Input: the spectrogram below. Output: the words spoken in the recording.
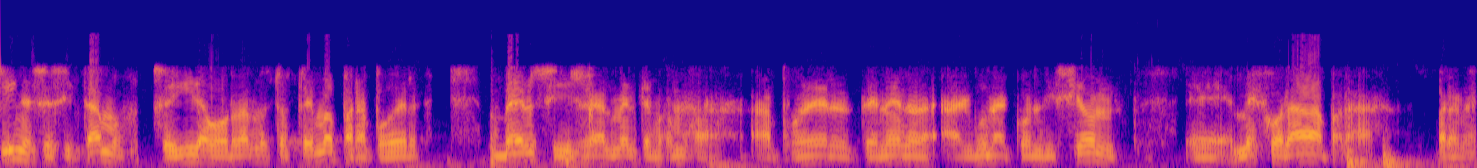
sí necesitamos seguir abordando estos temas para poder ver si realmente vamos a, poder tener alguna condición eh, mejorada para, para las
